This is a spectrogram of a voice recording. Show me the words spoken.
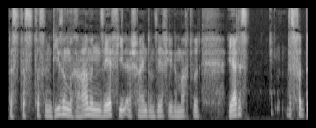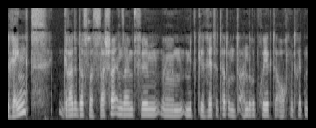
dass, dass, dass in diesem Rahmen sehr viel erscheint und sehr viel gemacht wird, ja, das, das verdrängt gerade das, was Sascha in seinem Film ähm, mit gerettet hat und andere Projekte auch mit retten,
